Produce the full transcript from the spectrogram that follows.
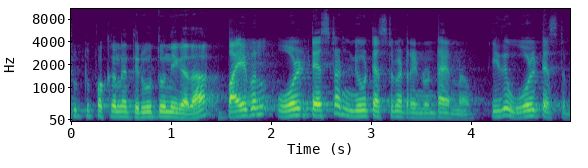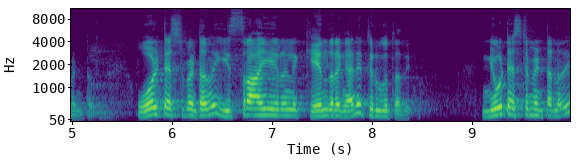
చుట్టుపక్కలనే తిరుగుతుంది కదా. Bible old test and new testament రెండు ఉంటాయన్న. ఇది ఓల్డ్ టెస్టమెంట్ ఓల్డ్ టెస్టమెంట్ అనేది ఇస్రాయేలుని కేంద్రంగానే తిరుగుతుంది. న్యూ టెస్టమెంట్ అన్నది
